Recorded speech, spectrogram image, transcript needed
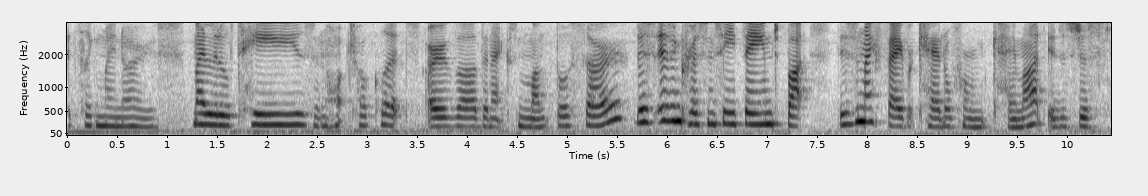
it's like my nose. My little teas and hot chocolates over the next month or so. This isn't christmassy themed but this is my favorite candle from kmart. It is just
